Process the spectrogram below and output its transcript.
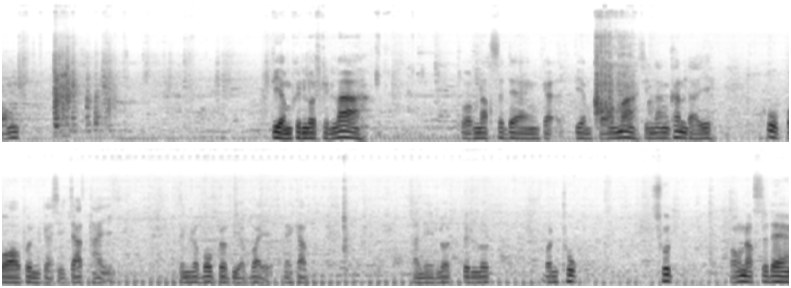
อง เตรียมขึ้นรถขึ้นล่า พวกนักแสดงก็เตรียมของมาสินั่งขั้นใด คู่ปอเพิ่นก็สิจัดให้เป็นระบบระเบียบไว้นะครับ อันนี้รถเป็นรถบรรทุกชุดของนักแสดง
